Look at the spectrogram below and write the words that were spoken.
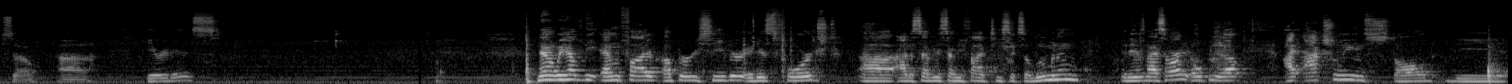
So. Uh, here it is. Now we have the M5 upper receiver. It is forged uh, out of 7075 T6 aluminum. It is nice. I've already opened it up. I actually installed the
